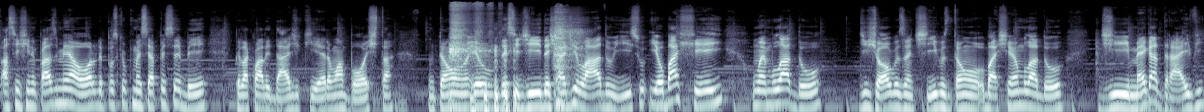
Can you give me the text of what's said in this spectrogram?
assistindo quase meia hora depois que eu comecei a perceber pela qualidade que era uma bosta. Então eu decidi deixar de lado isso e eu baixei um emulador de jogos antigos. Então eu baixei um emulador de Mega Drive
